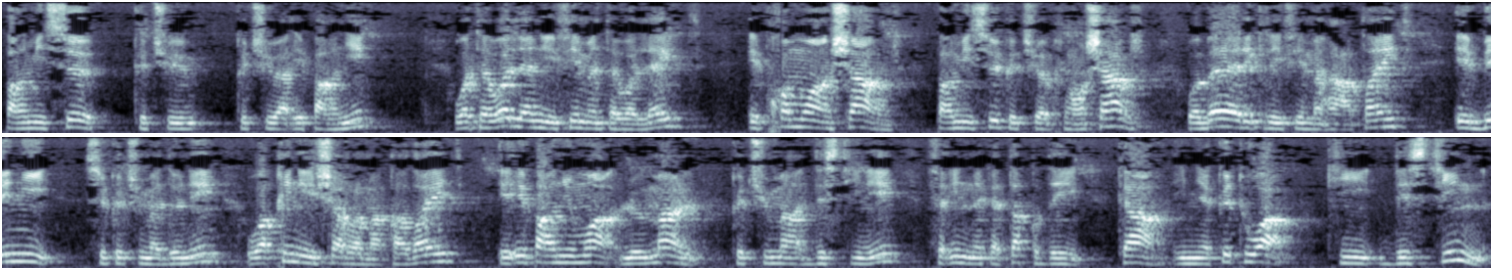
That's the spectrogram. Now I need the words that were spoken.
parmi ceux que tu, que tu as épargnés, wa tawallani fi man tawallait, et prends-moi en charge parmi ceux que tu as pris en charge, wa barik li fi ma a'tait, et bénis ce que tu m'as donné, wa qini sharra ma qadait, et épargne-moi le mal que tu m'as destiné, car il n'y a que toi qui destine.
